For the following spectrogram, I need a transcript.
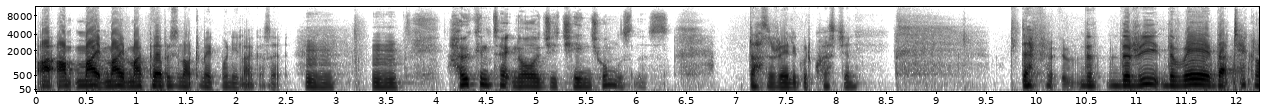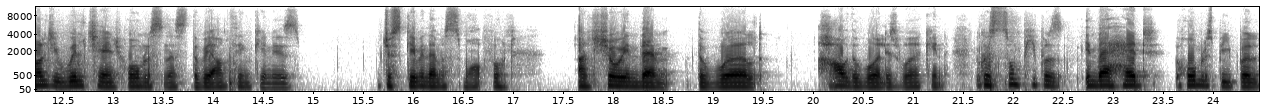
I, I my, my my purpose is not to make money, like I said. Mm-hmm. Mm-hmm. How can technology change homelessness? That's a really good question. Def- the the re- the way that technology will change homelessness, the way I'm thinking is just giving them a smartphone and showing them the world, how the world is working. Because some people's in their head, homeless people,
